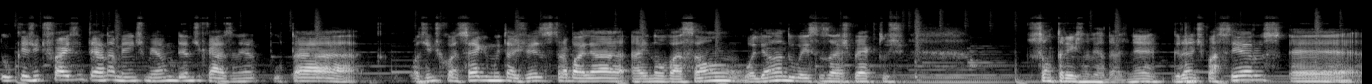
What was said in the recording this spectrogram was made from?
o, que a gente faz internamente mesmo dentro de casa, né? Por tá, a gente consegue muitas vezes trabalhar a inovação olhando esses aspectos são três na verdade, né? Grandes parceiros, é,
